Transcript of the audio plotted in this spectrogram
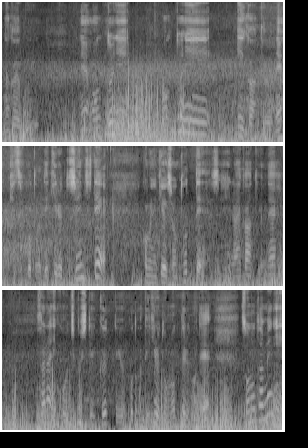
仲良くね本当に本当にいい関係をね築くことができると信じてコミュニケーションをとって信頼関係をねさらに構築していくっていうことができると思ってるのでそのために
